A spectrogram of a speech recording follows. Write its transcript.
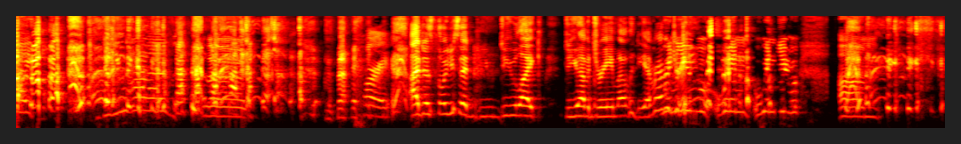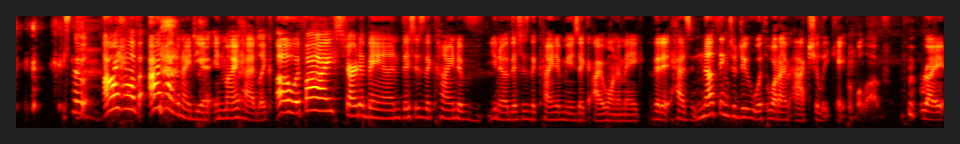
Like, do you have uh, Sorry, I just thought you said you do you like do you have a dream? I was like, do you ever have a dream? you when when you um so i have i have an idea in my head like oh if i start a band this is the kind of you know this is the kind of music i want to make that it has nothing to do with what i'm actually capable of right?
